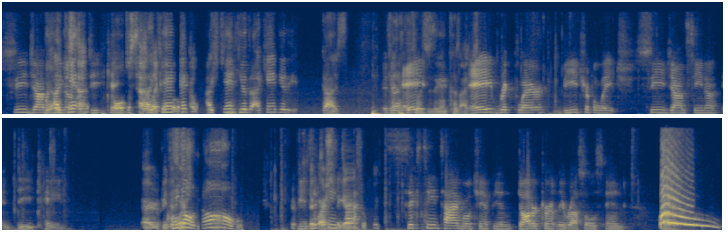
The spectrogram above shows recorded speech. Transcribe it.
C John Wait, I Cena, can't- or D just had I like a can't. I can't hear the. I can't hear the guys. Is Can it get A, choices again? Cause I. A Ric Flair, B Triple H, C John Cena, and D Kane? All right, repeat the I question. don't know. Repeat the question again. times. 16 time world champion, daughter currently wrestles, and woo!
